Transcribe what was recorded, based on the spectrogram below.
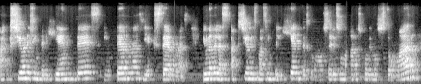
acciones inteligentes, internas y externas. Y una de las acciones más inteligentes que como seres humanos podemos tomar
